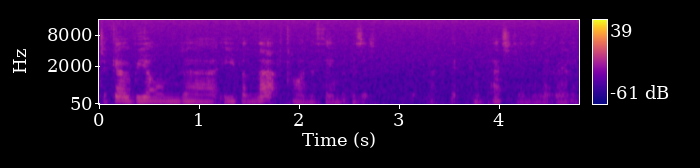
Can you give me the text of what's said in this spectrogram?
to go beyond uh, even that kind of thing because it's a bit competitive, isn't it, really?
